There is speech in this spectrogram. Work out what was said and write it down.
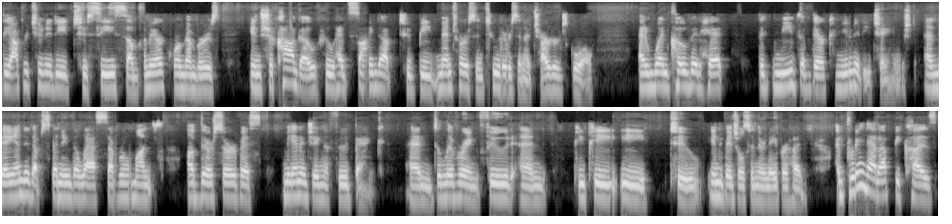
the opportunity to see some AmeriCorps members in Chicago who had signed up to be mentors and tutors in a charter school. And when COVID hit, the needs of their community changed. And they ended up spending the last several months of their service managing a food bank and delivering food and PPE to individuals in their neighborhood. I bring that up because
